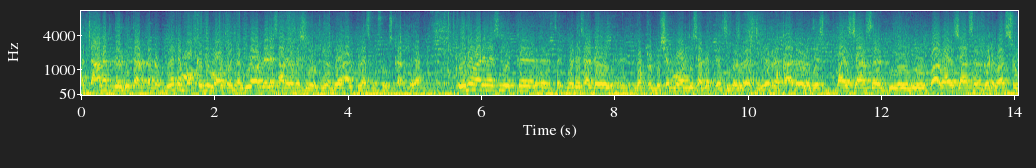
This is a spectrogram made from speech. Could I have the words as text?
ਅਚਾਨਕ ਦਿਲ ਦੀ ਧੜਕਣ ਰੁਕਦੀ ਹੈ ਤੇ ਮੌਕੇ ਦੀ ਮੌਤ ਹੋ ਜਾਂਦੀ ਹੈ ਔਰ ਜਿਹੜੇ ਸਾਰੇ ਉਹਦੇ ਸਹਿਯੋਗੀ ਹੁੰਦੇ ਆ, ਉਹ ਹੈਲਪਲੈਸ ਮਹਿਸੂਸ ਕਰਦੇ ਆ। ਇਹਦੇ ਬਾਰੇ ਅਸੀਂ ਇੱਕ ਅ, ਜਿਹੜੇ ਸਾਡੇ ਡਾਕਟਰ ਬਿਸ਼ਪ ਮੋਹਨ ਜੀ ਸਾਡੇ ਪ੍ਰਿੰਸੀਪਲ ਇਨਵੈਸਟੀਗੇਟਰ ਆ cardiologist vice chancellor PAU vice chancellor Gadvasu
